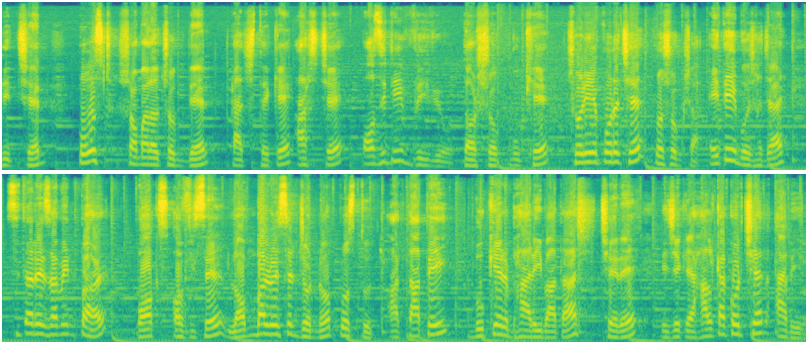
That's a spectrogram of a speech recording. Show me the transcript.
দিচ্ছেন পোস্ট সমালোচকদের কাছ থেকে আসছে পজিটিভ রিভিউ। দর্শক মুখে ছড়িয়ে পড়েছে প্রশংসা। এতেই বোঝা যায় সিতারে জামিন পার বক্স অফিসে লম্বা রেসের জন্য প্রস্তুত। আর তাতেই বুকের ভারী বাতাস ছেড়ে নিজেকে হালকা করছেন আমির।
